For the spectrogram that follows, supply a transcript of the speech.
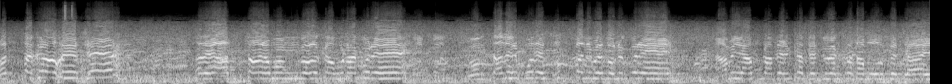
হত্যা করা হয়েছে। তাদের আত্মার মঙ্গল কামনা করে এবং তাদের প্রতি শ্রদ্ধা নিবেদন করে আমি আপনাদের কাছে দু এক কথা বলতে চাই।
